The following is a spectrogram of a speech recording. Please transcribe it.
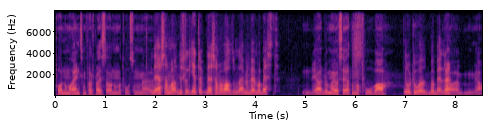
på nummer 1 som first place, og nummer 2 som... eh, Det er samme, du skal ikke gjette, det er samme valg som deg, men hvem var best? Ja, du må jo si at nummer 2 var... Nummer to var, bedre. var, ja.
